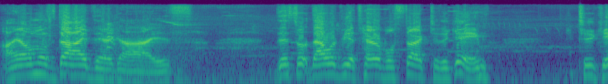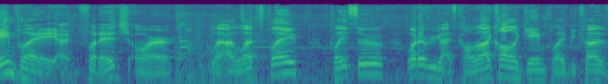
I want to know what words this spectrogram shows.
I almost died there, guys. This that would be a terrible start to the game, to gameplay uh, footage or a let's play playthrough, whatever you guys call it. I call it gameplay because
